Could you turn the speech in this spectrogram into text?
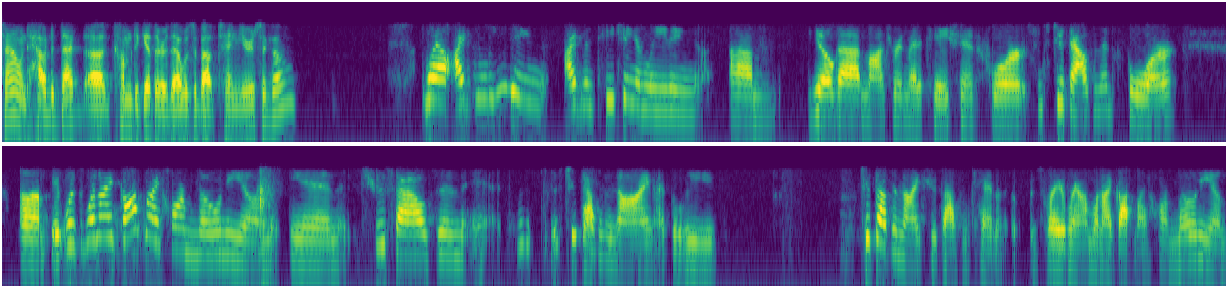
Sound, how did that uh, come together? That was about 10 years ago? Well, I've been leading, I've been teaching and leading um, yoga, mantra, and meditation for since 2004. Um, it was when I got my harmonium in 2000, it was 2009, I believe. 2009, 2010 was right around when I got my harmonium.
